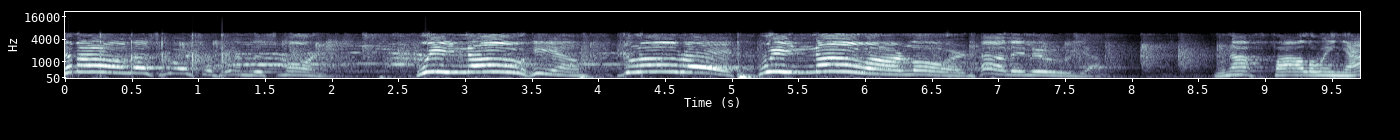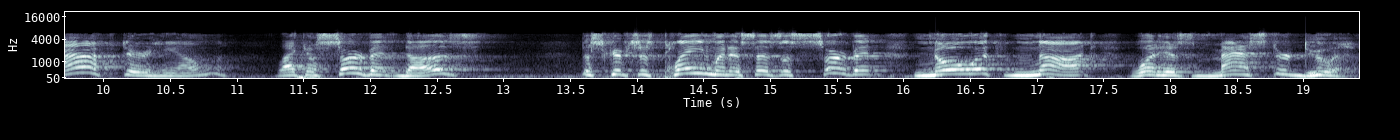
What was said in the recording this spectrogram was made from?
Come on, let's worship Him this morning. We know Him. Glory. We know our Lord. Hallelujah. We're not following after Him like a servant does. The scripture's plain when it says the servant knoweth not what his master doeth.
